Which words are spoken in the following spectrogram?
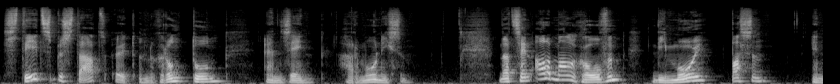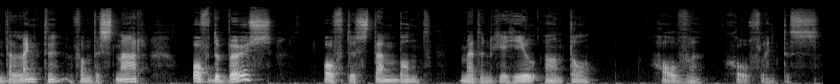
steeds bestaat uit een grondtoon en zijn harmonissen. Dat zijn allemaal golven die mooi passen in de lengte van de snaar of de buis of de stemband met een geheel aantal halve golflengtes.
